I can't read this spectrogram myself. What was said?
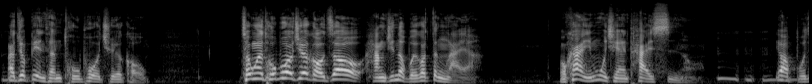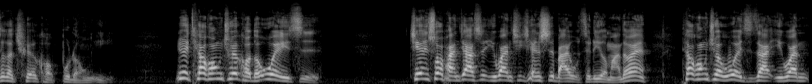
那就变成突破缺口。成为突破缺口之后，行情都不会更来啊。我看以目前的态势哦，要补这个缺口不容易，因为跳空缺口的位置。今天收盘价是一万七千四百五十六嘛，对不对？跳空缺口位置在一万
